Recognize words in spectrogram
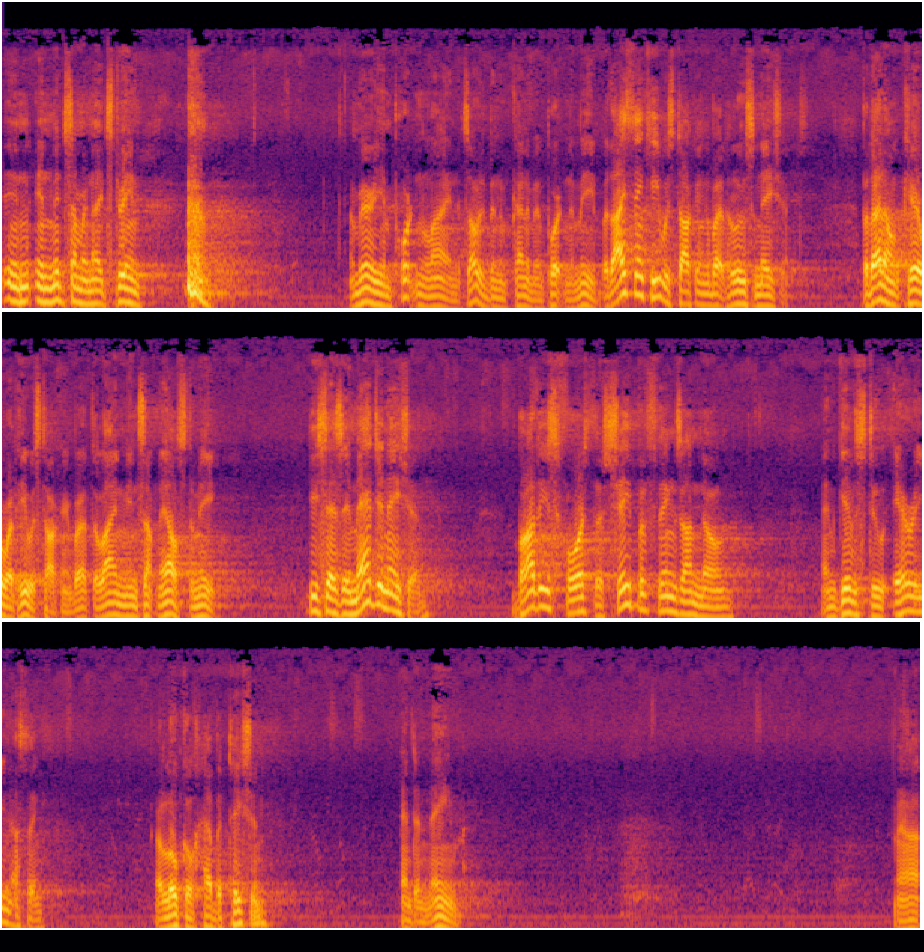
in, in Midsummer Night's Dream. A very important line. It's always been kind of important to me. But I think he was talking about hallucinations. But I don't care what he was talking about. The line means something else to me. He says, Imagination bodies forth the shape of things unknown, and gives to airy nothing a local habitation and a name. Now,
